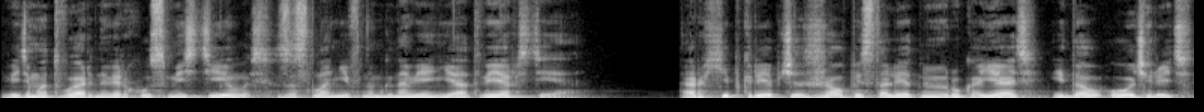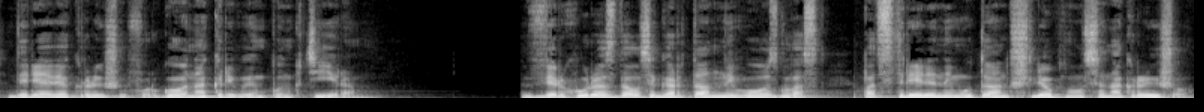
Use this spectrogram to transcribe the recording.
Видимо, тварь наверху сместилась, заслонив на мгновение отверстие. Архип крепче сжал пистолетную рукоять и дал очередь, дырявя крышу фургона кривым пунктиром. Вверху раздался гортанный возглас. Подстреленный мутант шлепнулся на крышу.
